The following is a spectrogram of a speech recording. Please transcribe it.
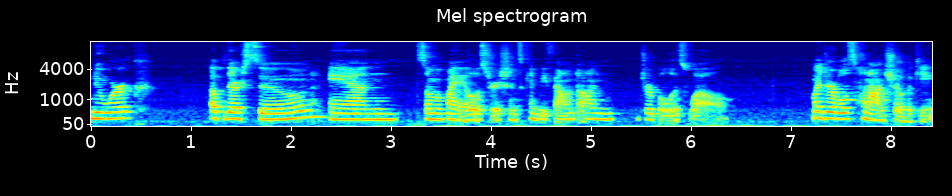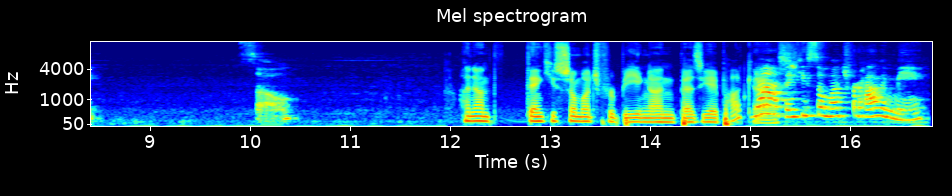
new work up there soon. And some of my illustrations can be found on Dribbble as well my Dribbble is Hanan Shobaki. So. Hanan, thank you so much for being on Bezier Podcast. Yeah, thank you so much for having me.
